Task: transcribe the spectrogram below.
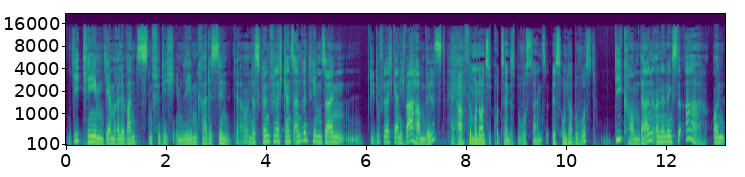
die Themen, die am relevantesten für dich im Leben gerade sind, ja. Und das können vielleicht ganz andere Themen sein, die du vielleicht gar nicht wahrhaben willst. Ja, 95 Prozent des Bewusstseins ist unterbewusst. Die kommen dann und dann denkst du, ah, und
